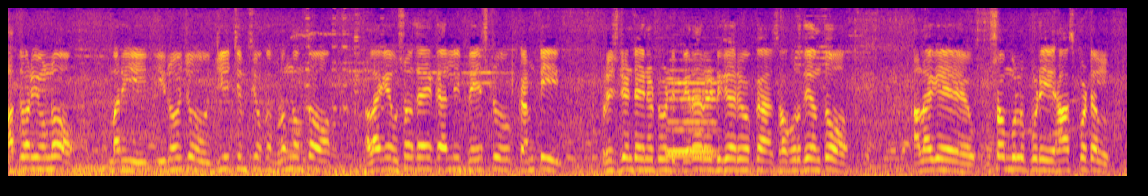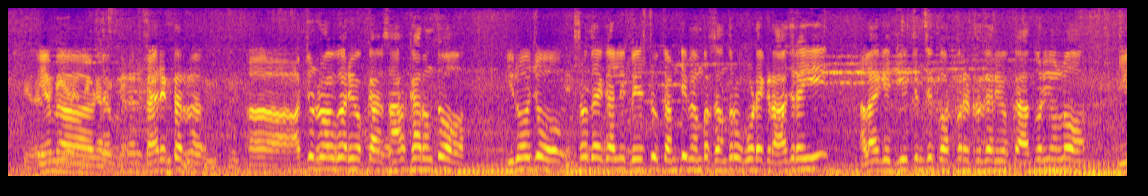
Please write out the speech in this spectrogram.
ఆధ్వర్యంలో మరి ఈరోజు జిహెచ్ఎంసీ ఒక బృందంతో అలాగే ఉషోదయ కాలి ఫేజ్ కమిటీ ప్రెసిడెంట్ అయినటువంటి పీరారెడ్డి గారి యొక్క సహృదయంతో అలాగే ఉషాములపూడి హాస్పిటల్ డైరెక్టర్ అర్జున్ రావు గారి యొక్క సహకారంతో ఈరోజు ఉషోదయ కాలి ఫేజ్ కమిటీ మెంబర్స్ అందరూ కూడా ఇక్కడ హాజరయ్యి అలాగే జిహెచ్ఎంసీ కార్పొరేటర్ గారి యొక్క ఆధ్వర్యంలో ఈ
